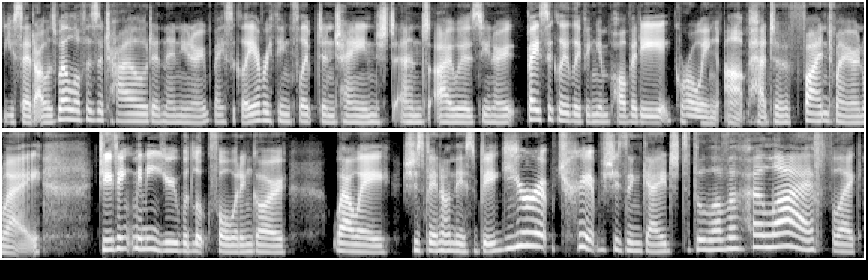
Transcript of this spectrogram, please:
you said I was well off as a child and then, you know, basically everything flipped and changed. And I was, you know, basically living in poverty growing up, had to find my own way. Do you think Minnie you would look forward and go, Wowee, she's been on this big Europe trip. She's engaged to the love of her life. Like,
